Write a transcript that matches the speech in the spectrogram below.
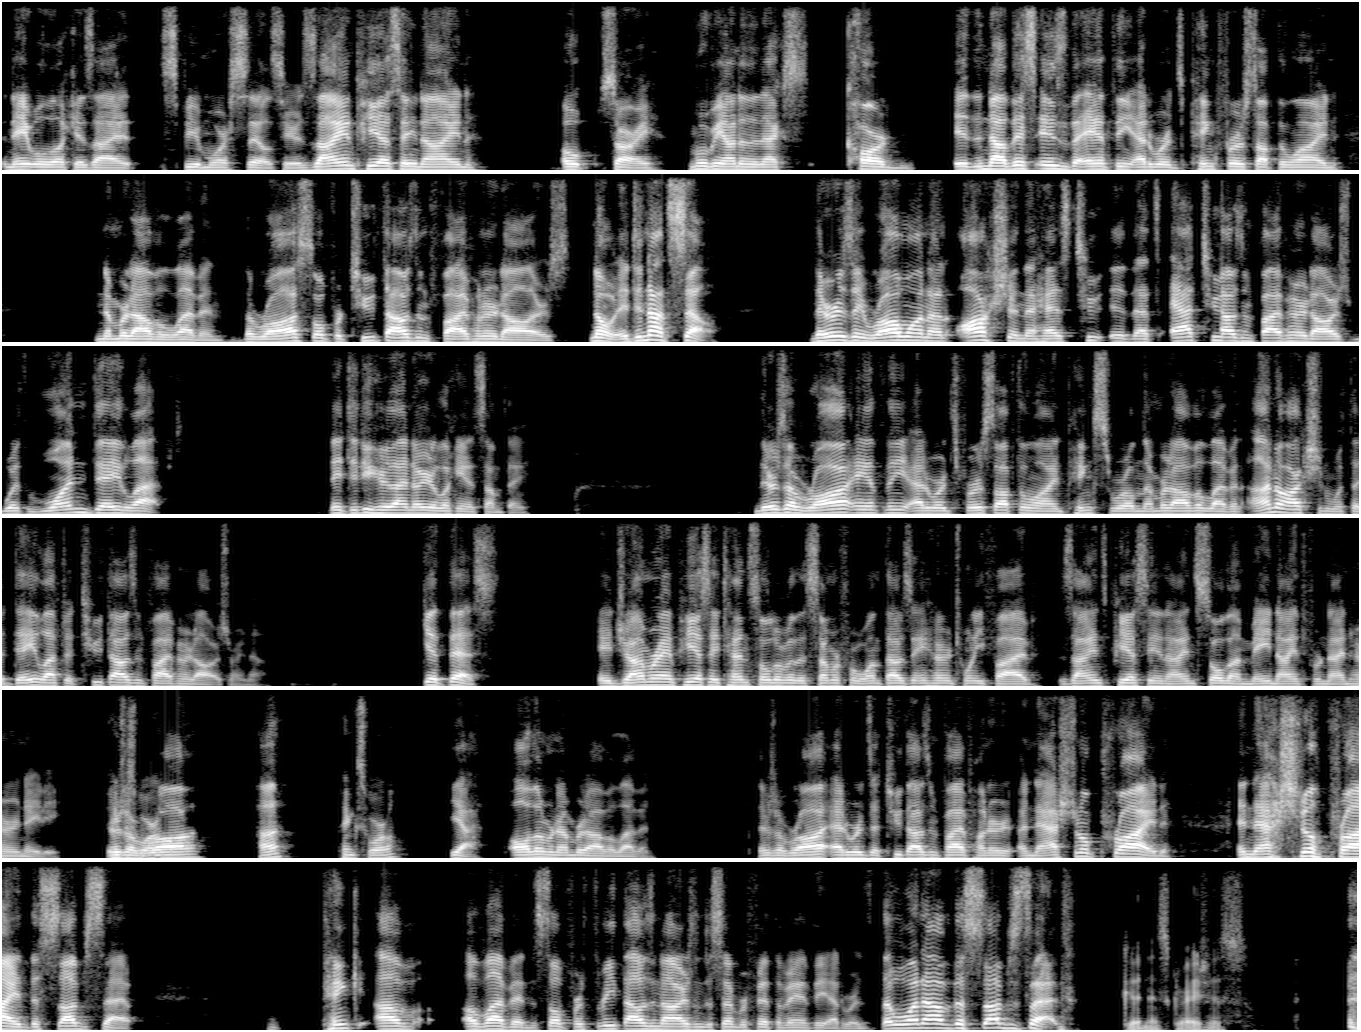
Nate will look as I speed more sales here. Zion PSA 9. Oh, sorry. Moving on to the next card. It, now, this is the Anthony Edwards pink first off the line, numbered out of 11. The Raw sold for $2,500. No, it did not sell. There is a Raw one on auction that has two eh, that's at $2,500 with one day left. Nate, did you hear that? I know you're looking at something. There's a raw Anthony Edwards first off the line, pink swirl, numbered out of 11 on auction with a day left at $2,500 right now. Get this. A Ja Morant PSA 10 sold over the summer for 1,825. Zion's PSA 9 sold on May 9th for 980. There's pink a swirl. raw, huh? Pink swirl? Yeah. All of them are numbered out of 11. There's a raw Edwards at 2,500. A national pride, a national pride, the subset. Pink of 11 sold for $3,000 on December 5th of Anthony Edwards. The one out of the subset. Goodness gracious.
